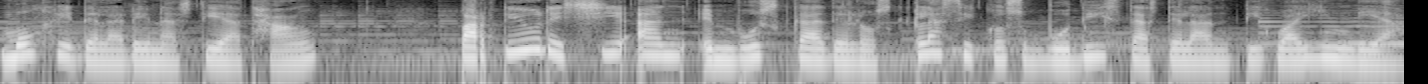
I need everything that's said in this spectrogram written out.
monje de la dinastía Tang. Partió de Xi'an en busca de los clásicos budistas de la antigua India.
